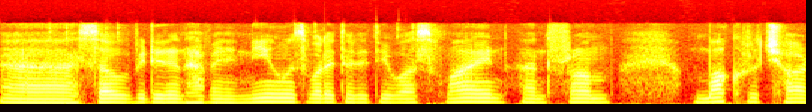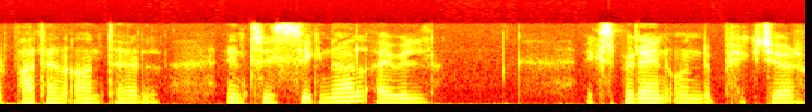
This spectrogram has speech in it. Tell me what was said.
uh, so we didn't have any news. Volatility was fine. And from macro chart pattern until entry signal I will explain on the picture.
